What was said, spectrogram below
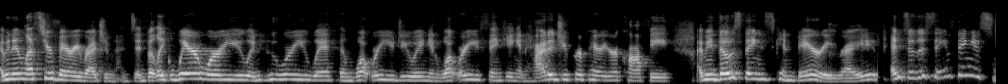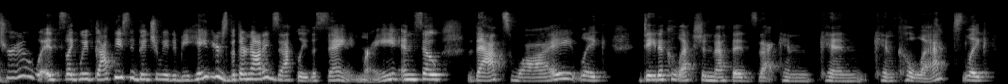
I mean, unless you're very regimented, but like, where were you and who were you with and what were you doing and what were you thinking and how did you prepare your coffee? I mean, those things can vary, right? And so the same thing is true. It's like we've got these habituated behaviors, but they're not exactly the same, right? And so that's why like data collection methods that can can can collect like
